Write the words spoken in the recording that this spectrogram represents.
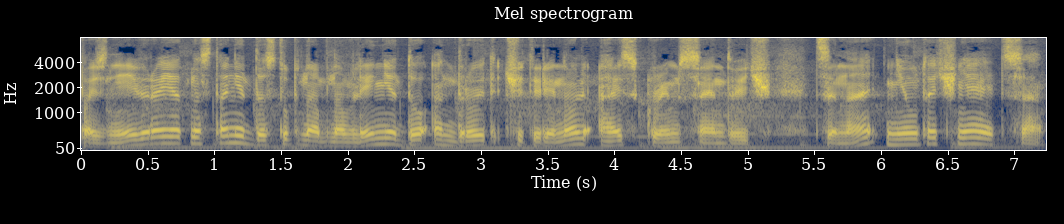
Позднее, вероятно, станет доступно обновление до Android 4.0 Ice Cream Sandwich. Цена не уточняется.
